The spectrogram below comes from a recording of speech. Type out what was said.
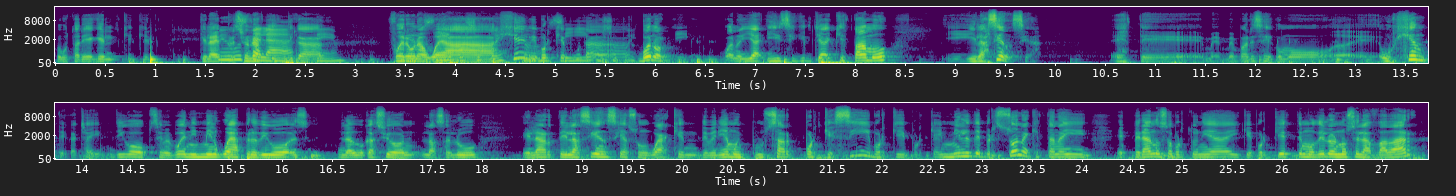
Me gustaría que, que- que- que la expresión artística fuera una Sí, por weá supuesto, heavy, porque sí, puta. por. Bueno, y, bueno, ya, y si ya aquí estamos, y, y la ciencia. Este, me, parece como eh, urgente, ¿cachai? Digo, se me pueden ir mil weas, pero digo, es la educación, la salud, el arte y la ciencia son weas que deberíamos impulsar porque sí, porque, porque hay miles de personas que están ahí esperando esa oportunidad y que porque este modelo no se las va a dar,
